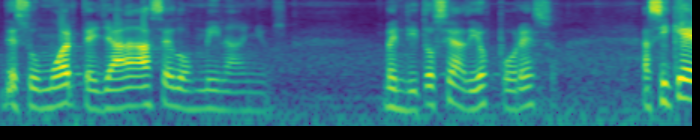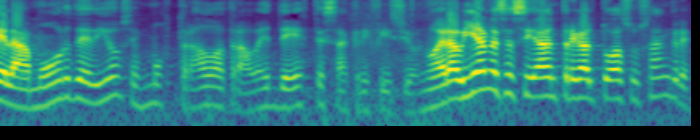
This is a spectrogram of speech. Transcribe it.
de su muerte ya hace dos mil años. Bendito sea Dios por eso. Así que el amor de Dios es mostrado a través de este sacrificio. No era había necesidad de entregar toda su sangre,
